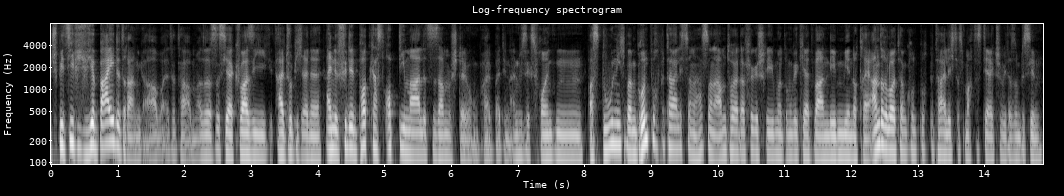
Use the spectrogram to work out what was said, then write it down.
spezifisch wir beide dran gearbeitet haben. Also das ist ja quasi halt wirklich eine, eine für den Podcast optimale Zusammenstellung, weil bei den 1 Freunden warst du nicht beim Grundbuch beteiligt, sondern hast du ein Abenteuer dafür geschrieben und umgekehrt waren neben mir noch drei andere Leute am Grundbuch beteiligt. Das macht es direkt schon wieder so ein bisschen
